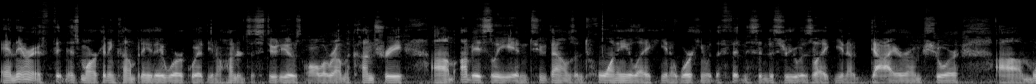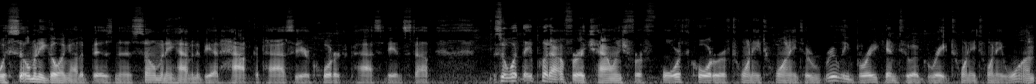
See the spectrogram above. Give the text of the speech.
and they're a fitness marketing company. They work with, you know, hundreds of studios all around the country. Um, obviously in 2020, like, you know, working with the fitness industry was like, you know, dire, I'm sure, um, with so many going out of business, so many having to be at half capacity or quarter capacity and stuff. So what they put out for a challenge for fourth quarter of 2020 to really break into a great 2021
